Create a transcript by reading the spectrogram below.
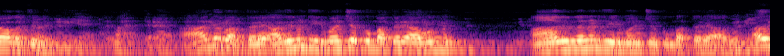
യോഗത്തിന് അത് പത്തര അത് അതിനും തീരുമാനിച്ചു വെക്കും പത്തര ആകുന്നു. ആദ്യം തന്നെ തീരുമാനിച്ചു വെക്കും പത്തര ആകുന്നു. അത്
